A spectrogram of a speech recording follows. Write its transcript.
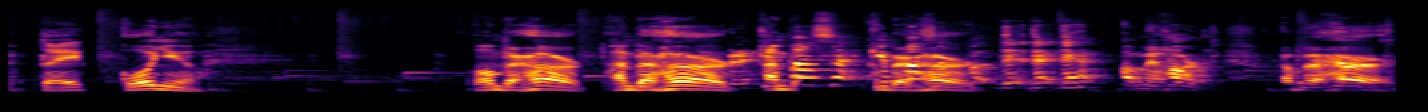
Entonces, coño. Amber Heard, Amber Heard, Pero ¿qué Amber, pasa? ¿Qué Amber pasa? Heard. De- de- de- Amber Heard. Amber Heard.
